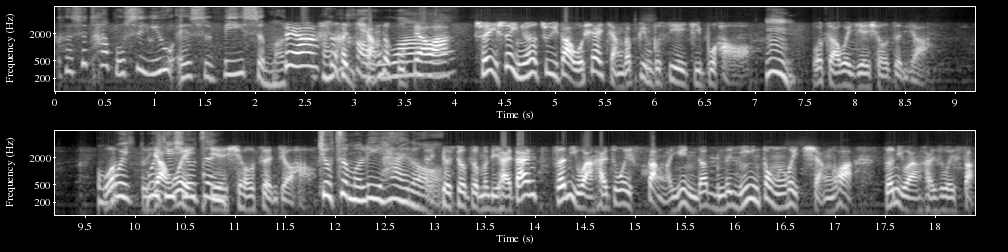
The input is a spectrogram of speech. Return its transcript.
可是它不是 USB 什么？对啊，是很强的股票啊。所以所以你要注意到，我现在讲的并不是业绩不好哦。嗯，我只要未接修正就好。我只要未接修正就好，就这么厉害了，就就这么厉害。当然整理完还是会上啊，因为你的你的营运动能会强的话，整理完还是会上。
